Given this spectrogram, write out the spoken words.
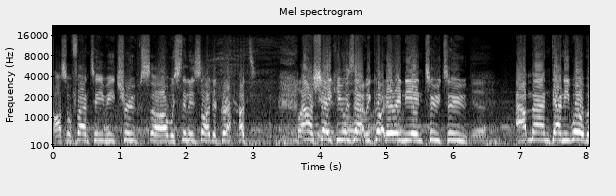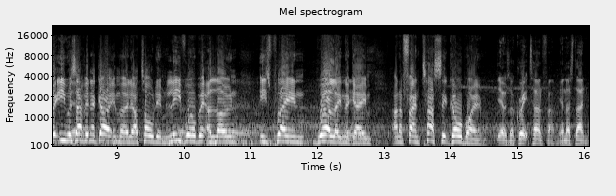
Arsenal Fan TV Troopz, uh, we're still inside the crowd. How shaky was that? We got there in the end 2 2. Yeah. Our man Danny Welbeck, he was having a go at him earlier. I told him, leave Welbeck alone. He's playing well in the game and a fantastic goal by him. Yeah, it was a great turn, fam. You understand?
